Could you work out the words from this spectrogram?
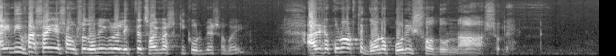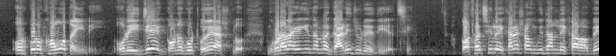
আইনি ভাষায় এই সংশোধনীগুলো লিখতে ছয় মাস কি করবে সবাই? আর এটা কোনো অর্থে গণপরিষদও না আসলে। ওর কোনো ক্ষমতাই নেই। ওর এই যে গণভোট হয়ে আসলো ঘোড়ার আগে কিন্তু আমরা গাড়ি জুড়ে দিয়েছি। কথা ছিল এখানে সংবিধান লেখা হবে,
